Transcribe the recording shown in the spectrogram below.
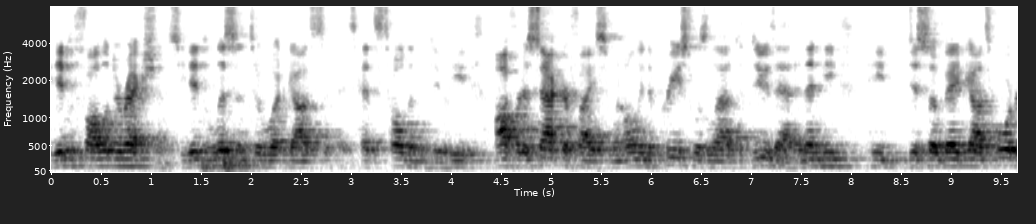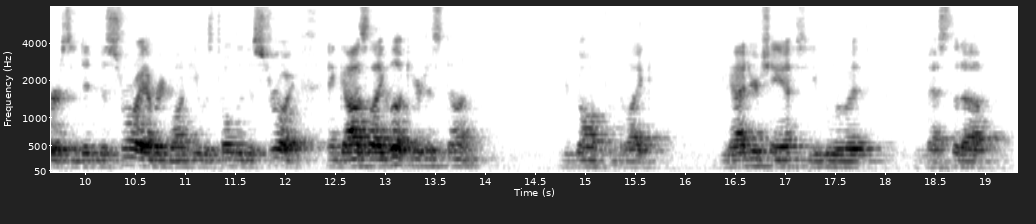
He didn't follow directions. He didn't listen to what God had told him to do. He offered a sacrifice when only the priest was allowed to do that. And then he, he disobeyed God's orders and didn't destroy everyone he was told to destroy. And God's like, look, you're just done. You're gone from it. Like, you had your chance, you blew it, you messed it up.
